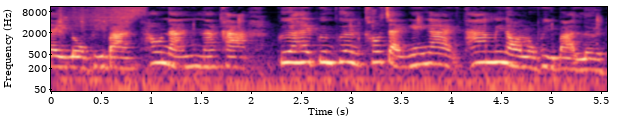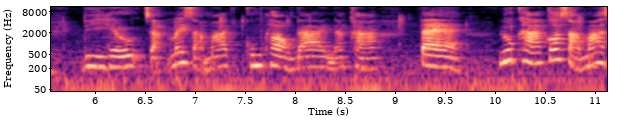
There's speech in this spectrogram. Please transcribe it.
ในโรงพยาบาลเท่านั้นนะคะ เพื่อให้เพื่อนๆเข้าใจง่าย ๆ ถ้าไม่นอนโรงพยาบาลเลย D Health จะไม่สามารถคุ้มครองได้นะคะ แต่ลูกค้าก็สามารถ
